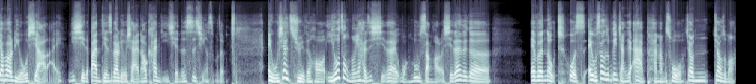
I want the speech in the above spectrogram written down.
要不要留下来？你写了半天是不是要留下来？然后看以前的事情什么的。哎、我现在觉得哈，以后这种东西还是写在网络上好了，写在那个 Evernote 或者是哎、我上次不跟你讲一个 App 还蛮不错，叫叫什么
